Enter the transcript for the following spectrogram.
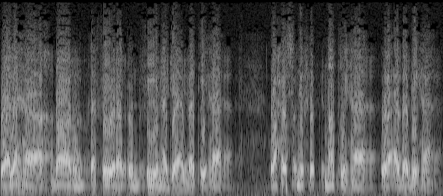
ولها أخبار كثيرة في نجابتها وحسن فطنتها وأدبها.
